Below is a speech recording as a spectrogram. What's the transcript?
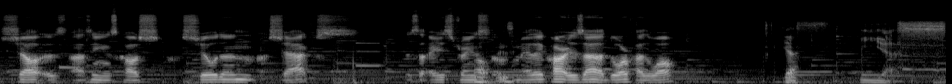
Shell is I think it's called Sh- Shieldon Shax. It's an eight strength Oh, is melee card. Is that a dwarf as well? Yes. Yes.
